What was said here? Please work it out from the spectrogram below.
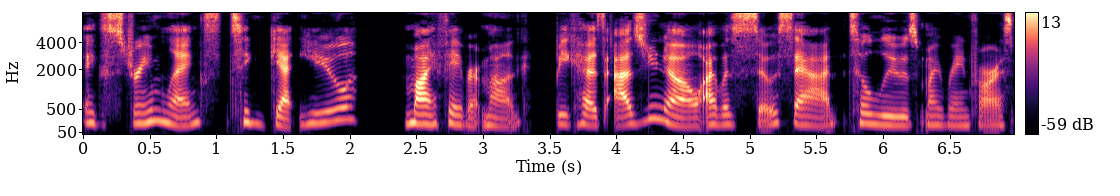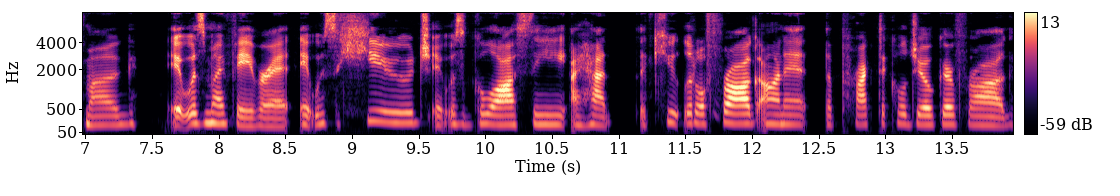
extreme lengths to get you my favorite mug because, as you know, I was so sad to lose my rainforest mug. It was my favorite. It was huge, it was glossy. I had the cute little frog on it, the practical Joker frog.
